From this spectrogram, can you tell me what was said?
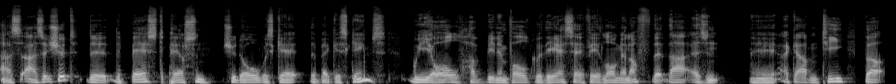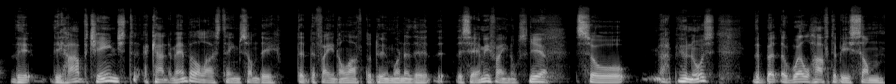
as as it should. The the best person should always get the biggest games. We all have been involved with the SFA long enough that that isn't uh, a guarantee, but they they have changed. I can't remember the last time somebody did the final after doing one of the the, the semi-finals. Yeah. So who knows? but there will have to be some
